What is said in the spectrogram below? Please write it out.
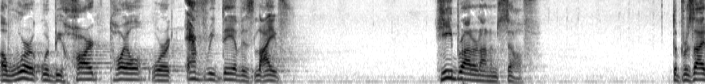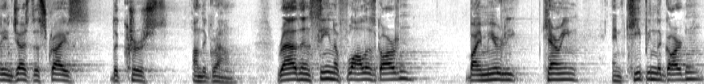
of work would be hard toil work every day of his life. He brought it on himself. The presiding judge describes the curse on the ground. Rather than seeing a flawless garden by merely caring and keeping the garden,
